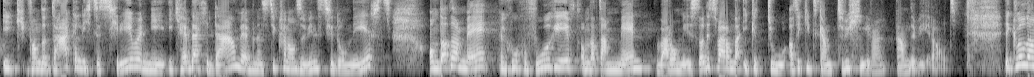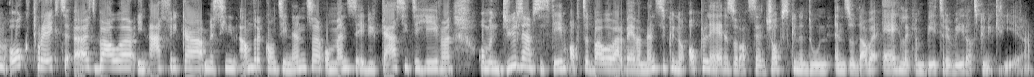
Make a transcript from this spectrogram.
ik van de daken ligt te schreeuwen. Nee, ik heb dat gedaan. We hebben een stuk van onze winst gedoneerd, omdat dat mij een goed gevoel geeft, omdat dat mijn waarom is. Dat is waarom dat ik het doe, als ik iets kan teruggeven aan de wereld. Ik wil dan ook projecten uitbouwen in Afrika, misschien in andere continenten, om mensen educatie te geven, om een duurzaam systeem op te bouwen waarbij we mensen kunnen opleiden zodat zij jobs kunnen doen en zodat we eigenlijk een betere wereld kunnen creëren.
